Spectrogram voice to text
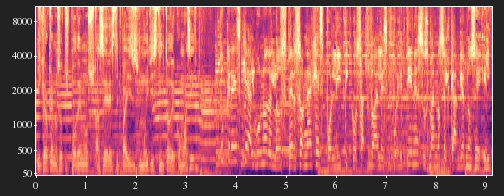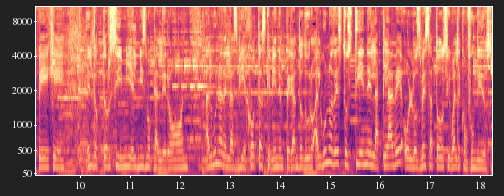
y creo que nosotros podemos hacer este país muy distinto de cómo ha sido. ¿Tú crees que alguno de los personajes políticos actuales pu- tiene en sus manos el cambio? No sé, el peje, el doctor Simi, el mismo Calderón, alguna de las viejotas que vienen pegando duro. ¿Alguno de estos tiene la clave o los ves a todos igual de confundidos?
